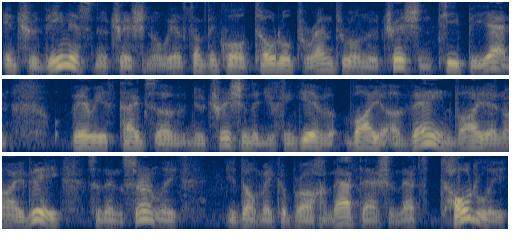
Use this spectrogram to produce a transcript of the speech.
intravenous nutritional, we have something called total parenteral nutrition (TPN), various types of nutrition that you can give via a vein, via an IV. So then, certainly, you don't make a bracha in that fashion. That's totally,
